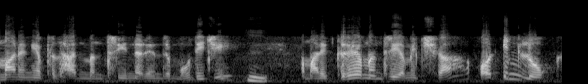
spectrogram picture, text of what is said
माननीय प्रधानमंत्री नरेंद्र मोदी जी हम्म। हमारे गृह मंत्री अमित शाह और इन लोग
